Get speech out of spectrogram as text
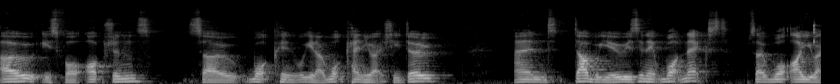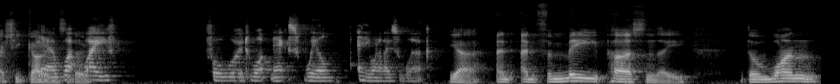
O is for options. So what can you know what can you actually do? And W isn't it what next? So what are you actually going yeah, what way forward, what next will any one of those will work. Yeah. And and for me personally, the one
